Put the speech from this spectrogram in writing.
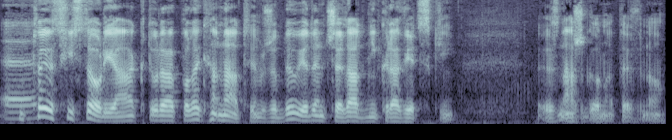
E, To jest historia, która polega na tym, że był jeden czeladnik krawiecki. Znasz go na pewno.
